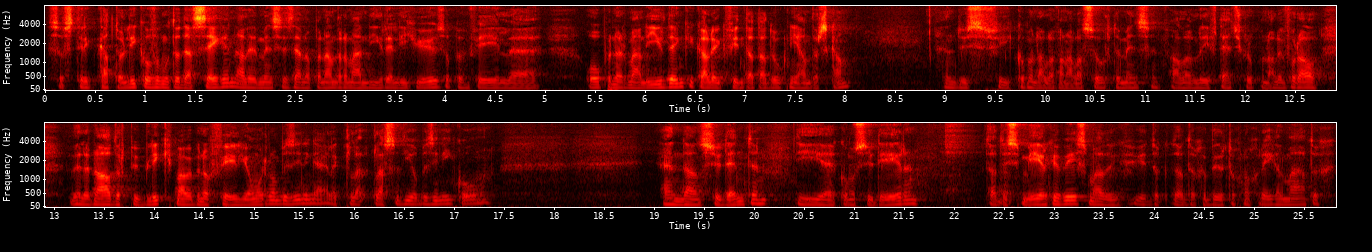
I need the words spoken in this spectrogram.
zo strikt katholiek, of we moeten dat zeggen. Alleen mensen zijn op een andere manier religieus, op een veel opener manier, denk ik. Alleen ik vind dat dat ook niet anders kan. En dus hier komen alle, van alle soorten mensen, van alle leeftijdsgroepen. Allee, vooral wel een ouder publiek, maar we hebben nog veel jongeren op bezinning eigenlijk, kla- klassen die op bezinning komen. En dan studenten die eh, komen studeren. Dat is meer geweest, maar dat, dat, gebeurt toch nog regelmatig.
